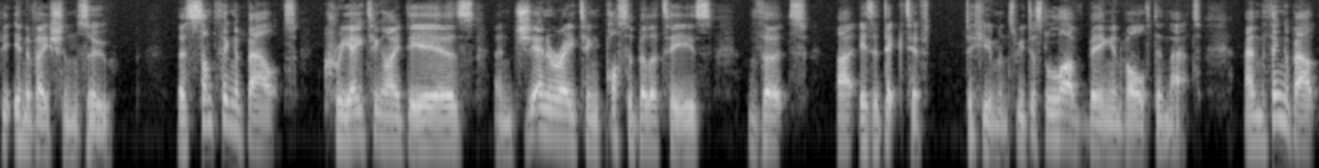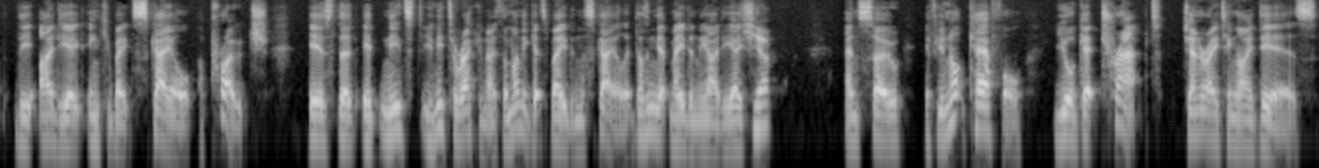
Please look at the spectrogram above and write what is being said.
the innovation zoo. There's something about creating ideas and generating possibilities that uh, is addictive to humans. We just love being involved in that. And the thing about the ideate, incubate, scale approach is that it needs to, you need to recognize the money gets made in the scale. It doesn't get made in the ideation. Yep. And so if you're not careful, you'll get trapped generating ideas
